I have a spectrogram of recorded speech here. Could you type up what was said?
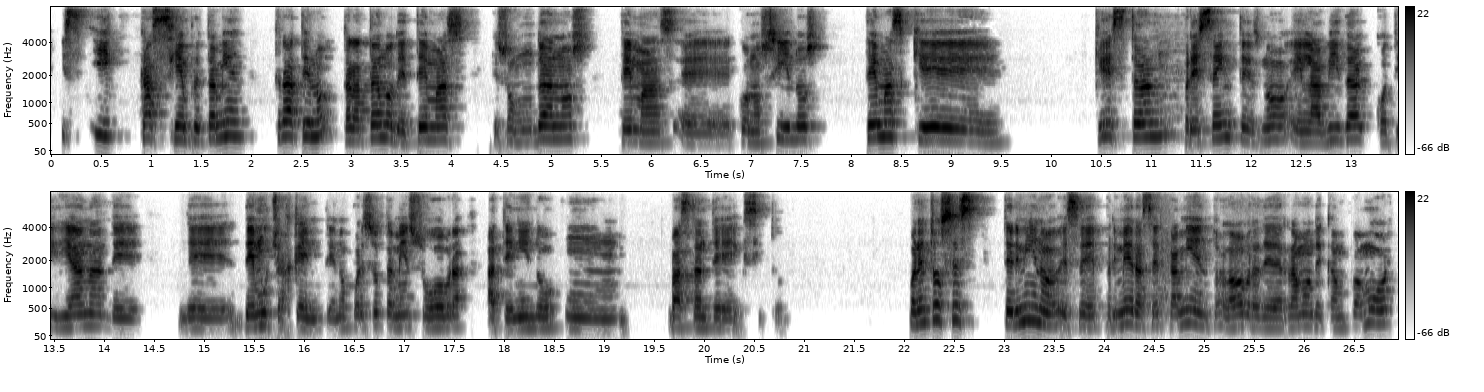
y, casi siempre también tratando, tratando de temas que son mundanos, temas eh, conocidos, temas que, que están presentes ¿no? en la vida cotidiana de, de, mucha gente. ¿no? Por eso también su obra ha tenido un, bastante éxito. Bueno, entonces termino ese primer acercamiento a la obra de Ramón de Campoamor,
